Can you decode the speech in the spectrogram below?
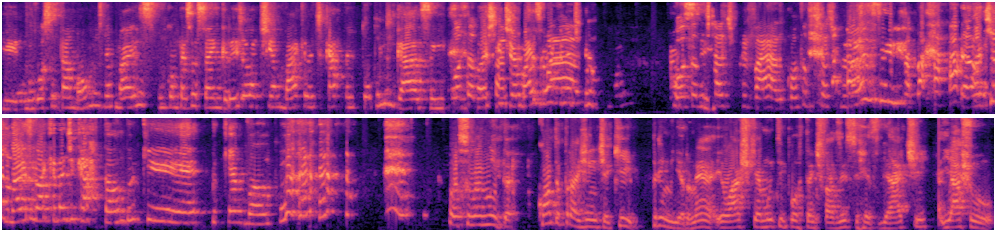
eu não vou citar nomes, né, mas, em compensação, a igreja ela tinha máquina de cartão em todo lugar, assim. eu acho que tinha mais máquina de cartão Conta no chat privado, conta no chat privado. Ah, sim. Ela tinha mais máquina de cartão do que, do que banco. Ô, Sulamita, conta pra gente aqui, primeiro, né? Eu acho que é muito importante fazer esse resgate e acho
